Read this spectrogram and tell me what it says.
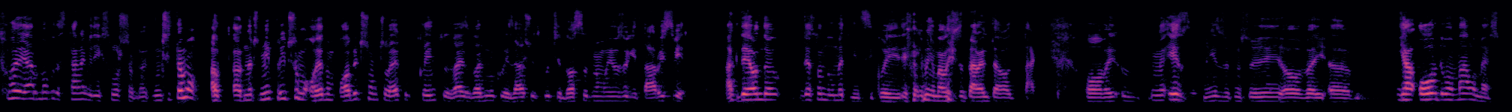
to je, ja mogu da stanem i da ih slušam. Znači, tamo, a, a, znači, mi pričamo o jednom običnom čoveku, klincu 20 godina koji izašao iz kuće dosadno mu i uzao gitaru i svira. A gde onda gde su onda umetnici koji imaju malo više talenta od takvi. Ovaj, izuzetno, izuzetno su i, ovaj, um, ja ovde u ovom malom mestu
